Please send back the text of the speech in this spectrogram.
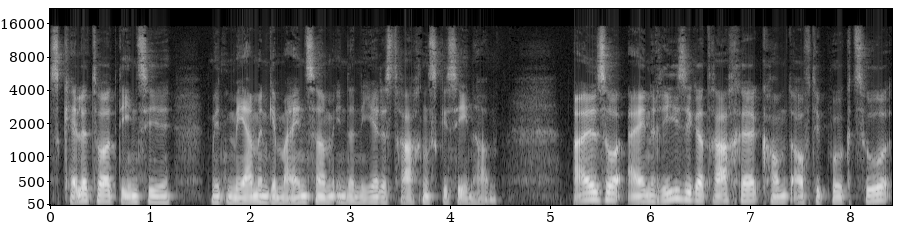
Skeletor, den sie mit Mermen gemeinsam in der Nähe des Drachens gesehen haben. Also ein riesiger Drache kommt auf die Burg zu.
